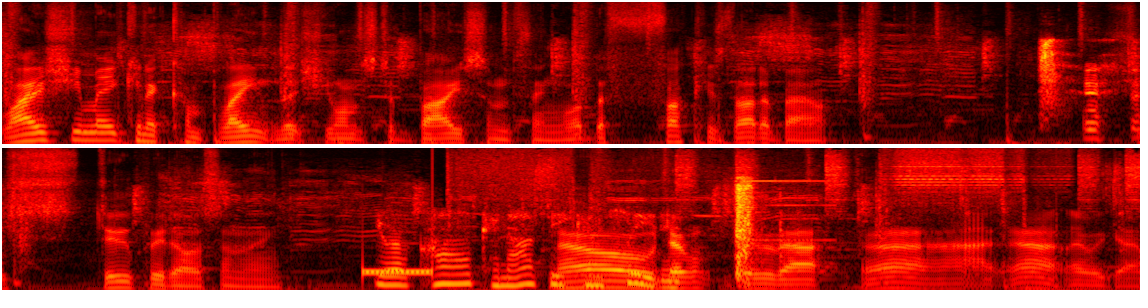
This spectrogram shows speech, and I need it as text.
Why is she making a complaint that she wants to buy something? What the fuck is that about? She's stupid or something. Your call cannot be No, completed. don't do that. Ah, ah, there we go.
